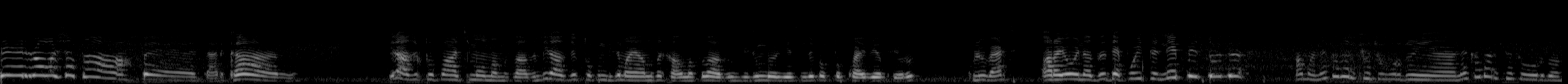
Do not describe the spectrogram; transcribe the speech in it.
Bir rovaşata. Ah be Serkan. Birazcık topa hakim olmamız lazım. Birazcık topun bizim ayağımıza kalması lazım. Hücum bölgesinde çok top kaybı yapıyoruz. Kulüvert araya oynadı. Depoitre nefis döndü. Ama ne kadar kötü vurdun ya. Ne kadar kötü vurdun.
